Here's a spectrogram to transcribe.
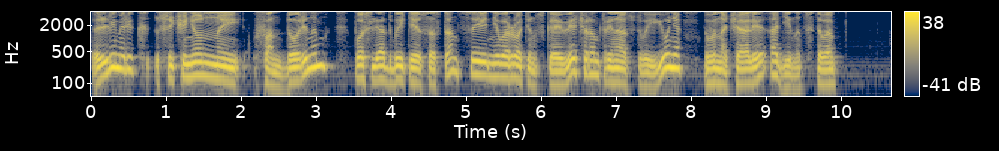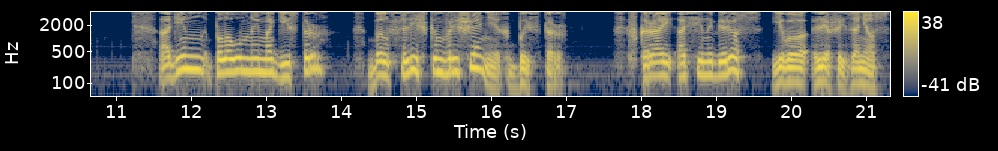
Лимерик, сочиненный Фандориным после отбытия со станции Неворотинская вечером 13 июня в начале 11 Один полоумный магистр был слишком в решениях быстр. В край осины берез его леший занес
